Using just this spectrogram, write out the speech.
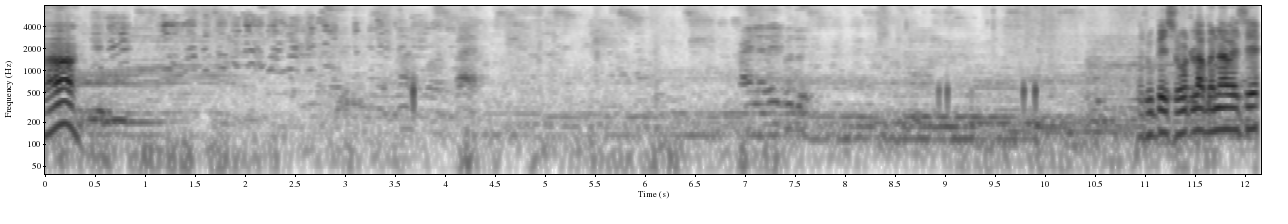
હા. રૂપેશ રોટલા બનાવે છે.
